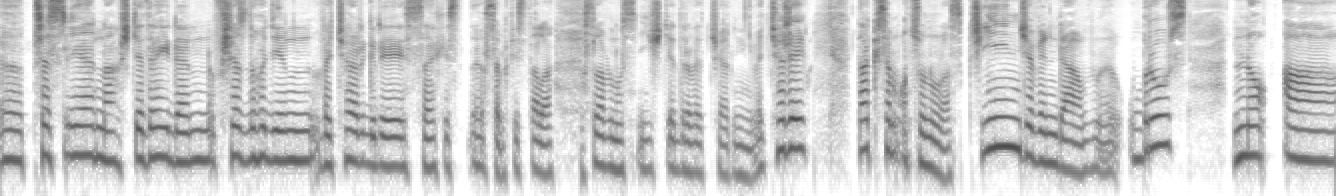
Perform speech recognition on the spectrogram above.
eh, přesně na štědrý den v 6 hodin večer, kdy se chyst, jsem chystala slavnostní štědrovečerní večeři, tak jsem odsunula skříň, že vyndám ubrus, no a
